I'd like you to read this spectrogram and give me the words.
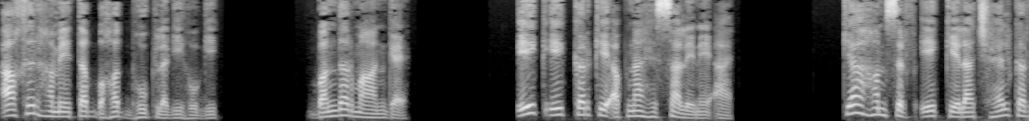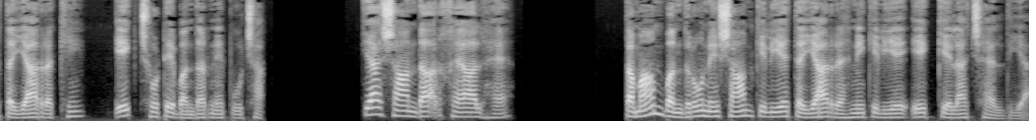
آخر ہمیں تب بہت بھوک لگی ہوگی۔ بندر مان گئے۔ ایک ایک کر کے اپنا حصہ لینے آئے۔ کیا ہم صرف ایک کیلا چھیل کر تیار رکھیں؟ ایک چھوٹے بندر نے پوچھا۔ کیا شاندار خیال ہے؟ تمام بندروں نے شام کے لیے تیار رہنے کے لیے ایک کیلا چھیل دیا۔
